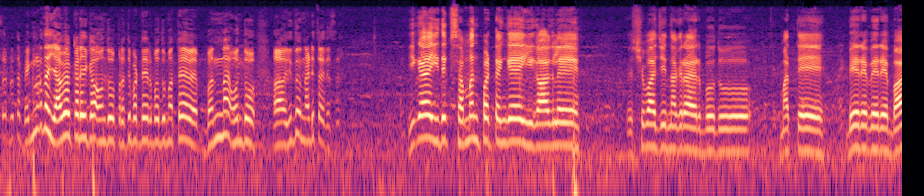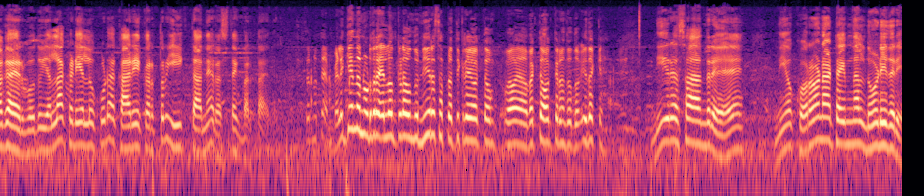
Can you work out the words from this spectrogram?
ಸರ್ ಮತ್ತೆ ಬೆಂಗಳೂರಿನ ಯಾವ್ಯಾವ ಕಡೆ ಈಗ ಒಂದು ಪ್ರತಿಭಟನೆ ಇರ್ಬೋದು ಮತ್ತೆ ಬನ್ನ ಒಂದು ಆ, ಇದು ನಡೀತಾ ಇದೆ ಸರ್? ಈಗ ಇದಕ್ಕೆ ಸಂಬಂಧಪಟ್ಟಂಗೆ ಈಗಾಗಲೇ ಶಿವಾಜಿ ನಗರ ಇರ್ಬೋದು ಮತ್ತು ಬೇರೆ ಬೇರೆ ಭಾಗ ಇರ್ಬೋದು ಎಲ್ಲ ಕಡೆಯಲ್ಲೂ ಕೂಡ ಕಾರ್ಯಕರ್ತರು ಈಗ ತಾನೇ ರಸ್ತೆಗೆ ಬರ್ತಾ ಇದ್ದಾರೆ. ಸರ್ ಮತ್ತೆ ಬೆಳಗ್ಗೆಯಿಂದ ನೋಡಿದ್ರೆ ಎಲ್ಲೊಂದು ಕಡೆ ಒಂದು ನೀರಸ ಪ್ರತಿಕ್ರಿಯೆ ವ್ಯಕ್ತ ವ್ಯಕ್ತವಾಗ್ತಿರುವಂತದ್ದು ಇದಕ್ಕೆ? ನೀರಸ ಅಂದರೆ ನೀವು ಕೊರೋನಾ ಟೈಮ್ನಲ್ಲಿ ನೋಡಿದಿರಿ.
